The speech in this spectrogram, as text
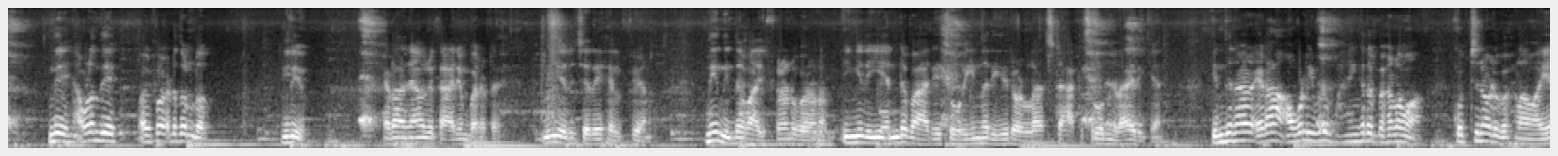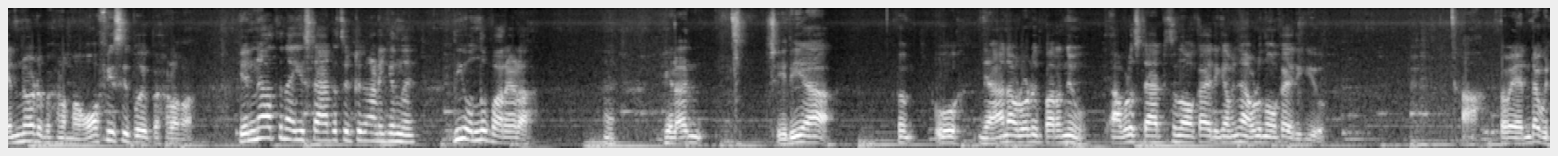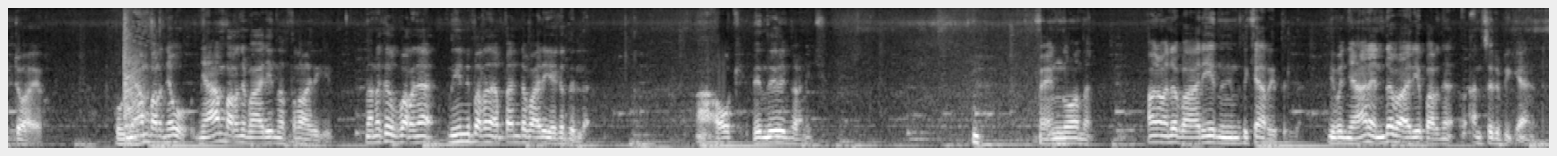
എന്തേ അവളെന്തേ? വൈഫ് അടുത്തുണ്ടോ? ഇല്ലയോ? എടാ ഞാൻ ഒരു കാര്യം പറയട്ടെ. നീ ഒരു ചെറിയ ഹെൽപ്പ് ചെയ്യണം. നീ നിന്റെ വൈഫിനോട് പറയണം. ഇങ്ങനെ ഈ എന്റെ ഭാര്യയെ ചൊറിയുന്ന രീതിയിലുള്ള സ്റ്റാറ്റസുകളൊന്നും ഇടാതിരിക്കാൻ. എന്തിനാ? എടാ അവൾ ഇവിടെ ഭയങ്കര ബഹളമാണ് കൊച്ചിനോട് ബഹളമാണ് എന്നോട് ബഹളമാണ് ഓഫീസിൽ പോയി ബഹളമാണ് എന്നാത്തിനാ ഈ സ്റ്റാറ്റസ് ഇട്ട് കാണിക്കുന്നത് നീ ഒന്ന് പറയടാ. എടാ ശരിയാ. ഇപ്പം ഓ ഞാൻ അവളോട് പറഞ്ഞു അവൾ സ്റ്റാറ്റസ് നോക്കാതിരിക്കാൻ പറഞ്ഞാൽ അവൾ നോക്കാതിരിക്കുമോ ആ അപ്പോൾ എന്റെ കുറ്റമായോ? ഓ ഞാൻ പറഞ്ഞ ഓ ഞാൻ പറഞ്ഞ ഭാര്യ നിർത്തണമായിരിക്കും. നിനക്ക് പറഞ്ഞ നീ ഇനി പറഞ്ഞ അപ്പം എന്റെ ഭാര്യ കേൾക്കത്തില്ല ആ ഓക്കെ എന്തെങ്കിലും കാണിക്കും. പെങ്കോന്ന് അവൻ അവന്റെ ഭാര്യയെ നിയന്ത്രിക്കാൻ അറിയത്തില്ല. ഇപ്പം ഞാൻ എന്റെ ഭാര്യയെ പറഞ്ഞ് അനുസരിപ്പിക്കാനുണ്ട്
